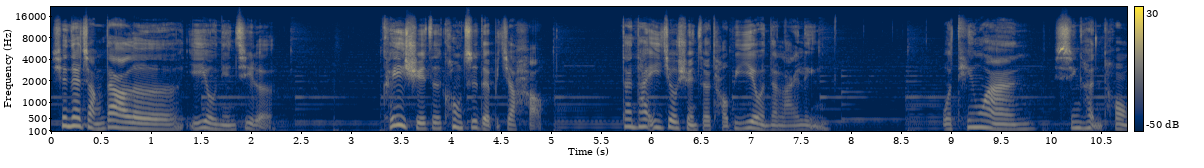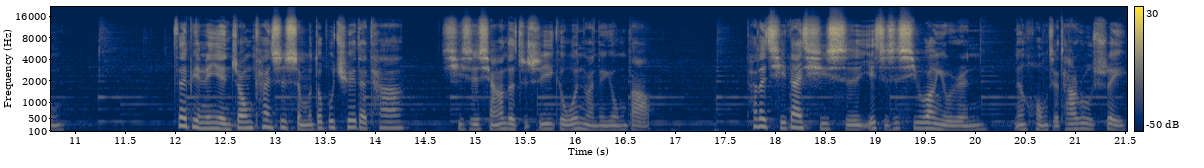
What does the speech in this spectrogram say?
现在长大了，也有年纪了，可以学着控制的比较好，但他依旧选择逃避夜晚的来临。我听完心很痛，在别人眼中看似什么都不缺的他，其实想要的只是一个温暖的拥抱。他的期待其实也只是希望有人能哄着他入睡。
